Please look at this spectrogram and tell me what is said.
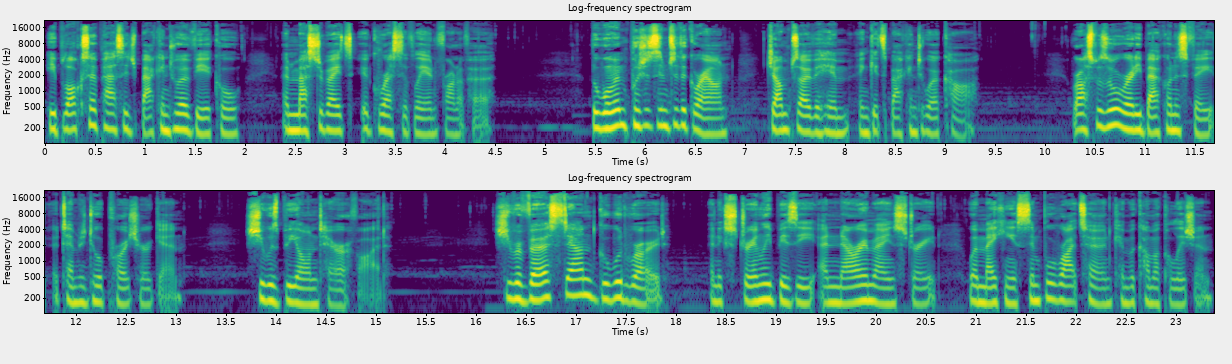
He blocks her passage back into her vehicle and masturbates aggressively in front of her. The woman pushes him to the ground, jumps over him, and gets back into her car. Rust was already back on his feet, attempting to approach her again. She was beyond terrified. She reversed down Goodwood Road, an extremely busy and narrow main street where making a simple right turn can become a collision,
